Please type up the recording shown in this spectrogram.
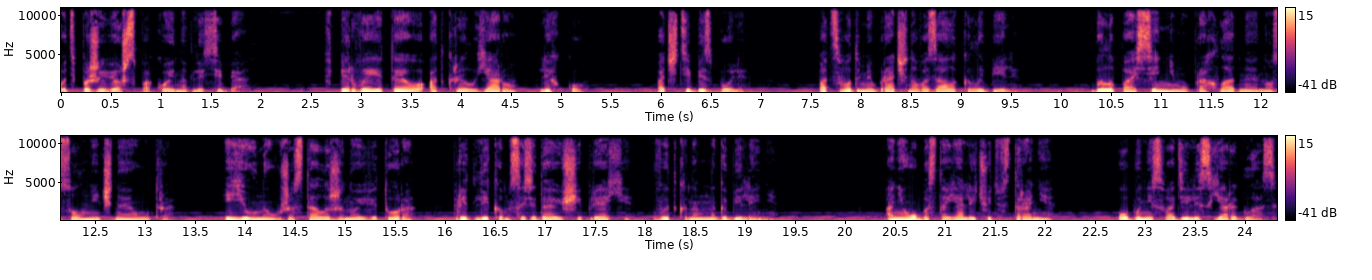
хоть поживешь спокойно для себя». Впервые Тео открыл Яру легко, почти без боли, под сводами брачного зала колыбели. Было по-осеннему прохладное, но солнечное утро, и Юна уже стала женой Витора пред ликом созидающей пряхи, вытканном на гобелене. Они оба стояли чуть в стороне, оба не сводили с Яры глаз.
